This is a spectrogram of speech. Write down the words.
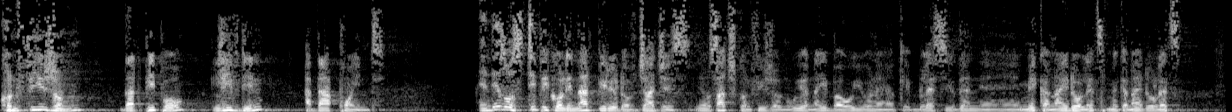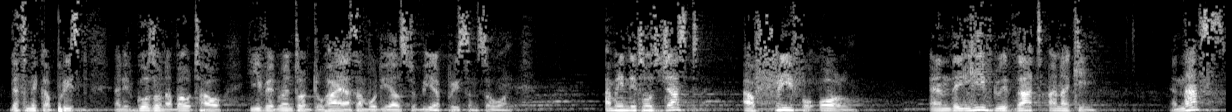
confusion that people lived in at that point. And this was typical in that period of judges. You know, such confusion. We are neighbor, know, okay, bless you, then uh, make an idol, let's make an idol, let's, let's make a priest. And it goes on about how he even went on to hire somebody else to be a priest and so on. I mean, it was just a free for all. And they lived with that anarchy. And that's,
